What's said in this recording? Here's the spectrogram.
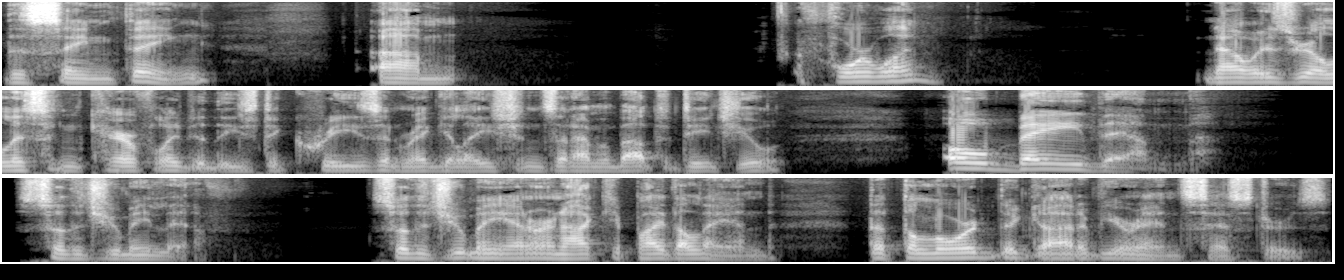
the same thing. Um, for one, now, Israel, listen carefully to these decrees and regulations that I'm about to teach you. Obey them so that you may live, so that you may enter and occupy the land that the Lord, the God of your ancestors,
